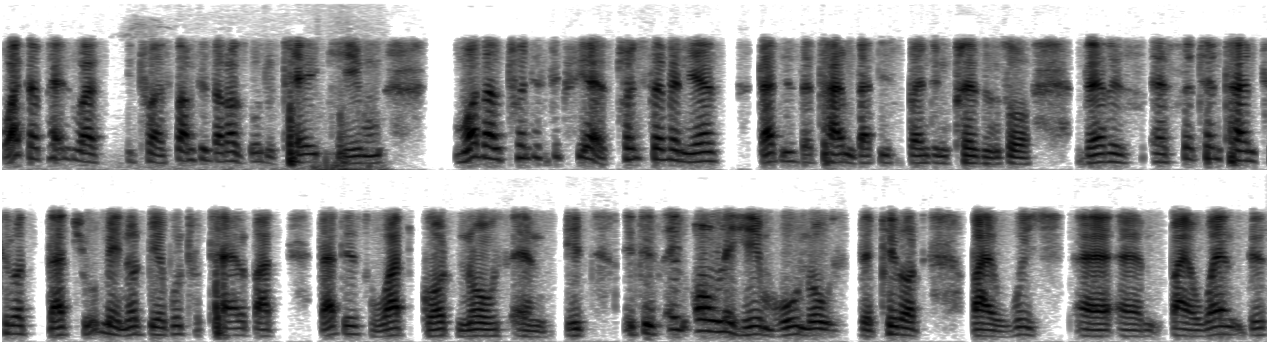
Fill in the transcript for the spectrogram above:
What happened was it was something that was going to take him more than 26 years, 27 years. That is the time that he spent in prison. So there is a certain time period that you may not be able to tell, but that is what God knows, and it's it is only Him who knows the period by which, uh, um, by when this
